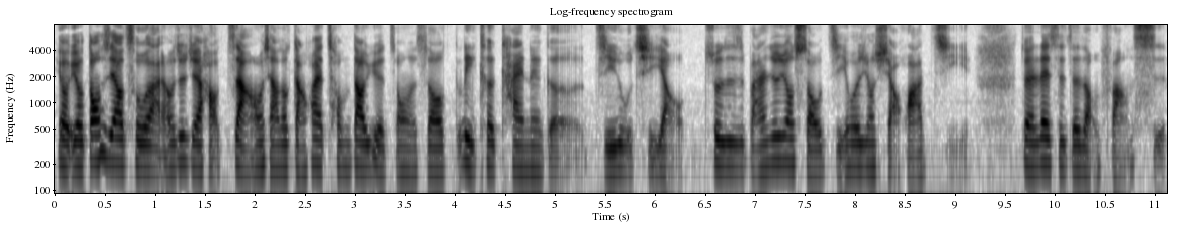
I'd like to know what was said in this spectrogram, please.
有有东西要出来，我就觉得好胀，我想说赶快冲到月中的时候，立刻开那个挤乳器药，就是反正就用手挤或者用小花挤，对，类似这种方式，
